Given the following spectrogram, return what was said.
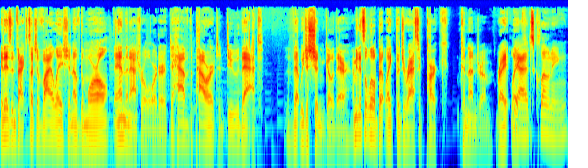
it is in fact such a violation of the moral and the natural order to have the power to do that that we just shouldn't go there. I mean, it's a little bit like the Jurassic Park conundrum, right? Like, yeah, it's cloning.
